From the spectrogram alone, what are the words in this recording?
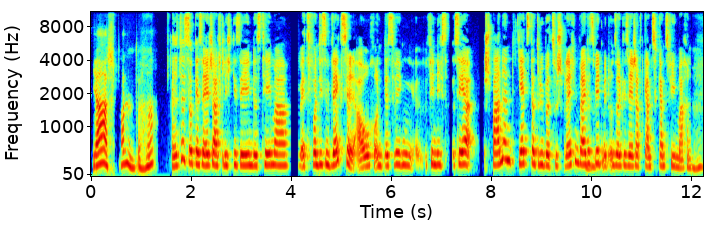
ja, spannend. Aha. Also das ist so gesellschaftlich gesehen das Thema jetzt von diesem Wechsel auch und deswegen äh, finde ich es sehr spannend, jetzt darüber zu sprechen, weil das Mhm. wird mit unserer Gesellschaft ganz, ganz viel machen. Mhm.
